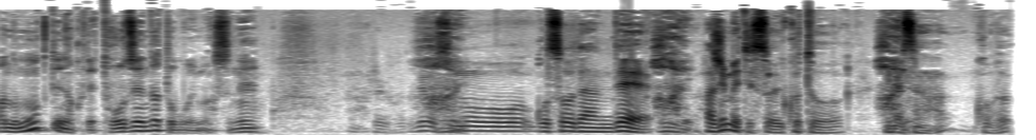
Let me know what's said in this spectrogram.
あの、持ってなくて当然だと思いますね。なるほど。でもそのご相談ではい、初めてそういうことを皆さんこう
